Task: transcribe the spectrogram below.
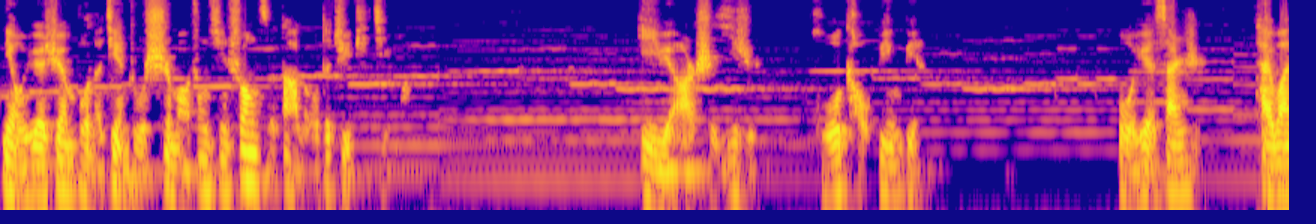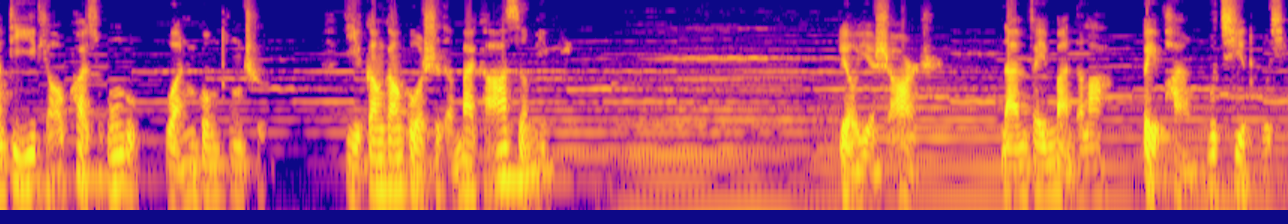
纽约宣布了建筑世贸中心双子大楼的具体计划。一月二十一日，湖口兵变。五月三日，台湾第一条快速公路完工通车，以刚刚过世的麦克阿瑟命名。六月十二日，南非曼德拉被判无期徒刑。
